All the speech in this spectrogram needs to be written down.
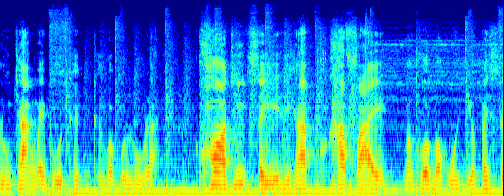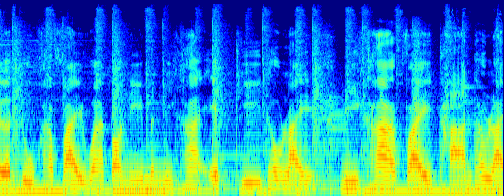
ลุงช่างไม่พูดถึงถือว่าคุณรู้แล้วข้อที่4สิครับค่าไฟบางคนบอกอุ้ยเดี๋ยวไปเซิร์ชดูค่าไฟว่าตอนนี้มันมีค่า FT เท่าไหร่ มีค่าไฟฐานเท่าไหร่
